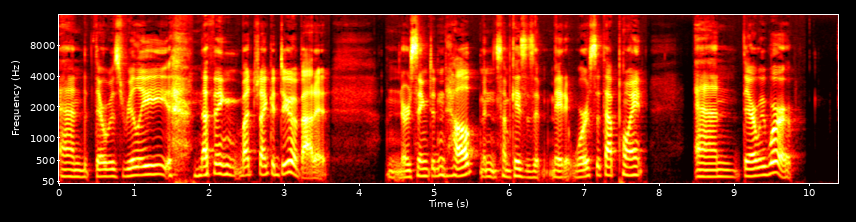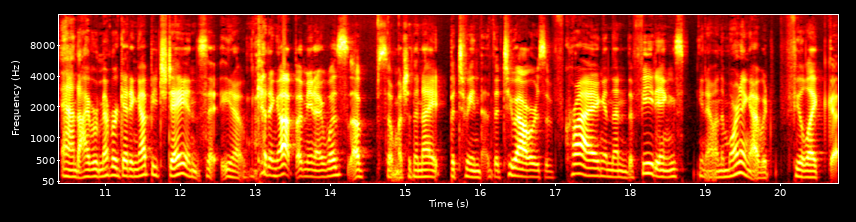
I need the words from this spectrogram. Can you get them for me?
And there was really nothing much I could do about it. Nursing didn't help. In some cases, it made it worse at that point. And there we were. And I remember getting up each day and, you know, getting up. I mean, I was up so much of the night between the two hours of crying and then the feedings. You know, in the morning, I would feel like uh,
